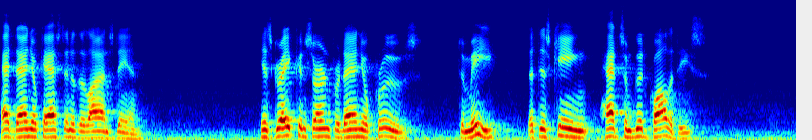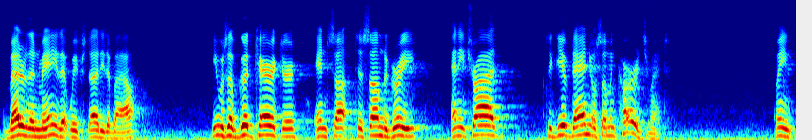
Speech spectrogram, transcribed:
had Daniel cast into the lion's den. His great concern for Daniel proves to me that this king had some good qualities, better than many that we've studied about. He was of good character in some, to some degree, and he tried to give Daniel some encouragement. I mean,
